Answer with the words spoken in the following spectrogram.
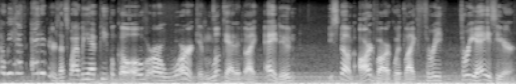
why we have editors. That's why we have people go over our work and look at it like, hey dude, you spelled aardvark with like three three A's here.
